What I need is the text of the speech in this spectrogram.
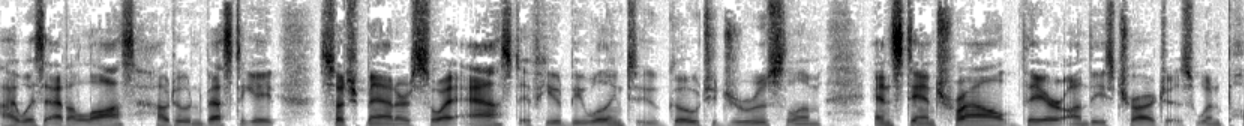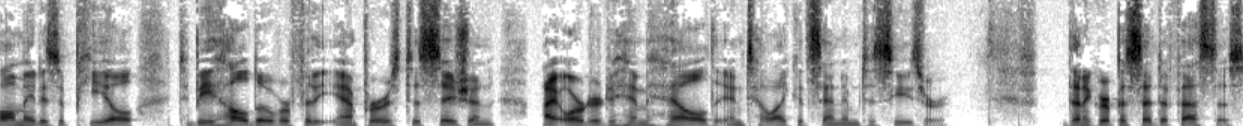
I was at a loss how to investigate such matters, so I asked if he would be willing to go to Jerusalem and stand trial there on these charges. When Paul made his appeal to be held over for the emperor's decision, I ordered him held until I could send him to Caesar. Then Agrippa said to Festus,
